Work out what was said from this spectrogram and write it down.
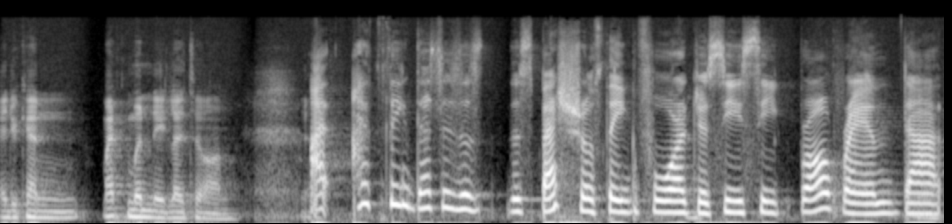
and you can make money later on. I, I think that is a, the special thing for the CC program that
